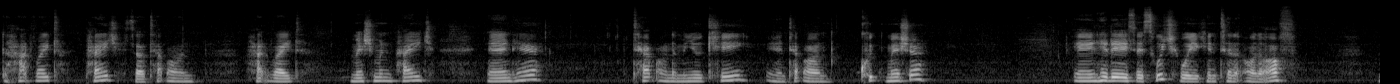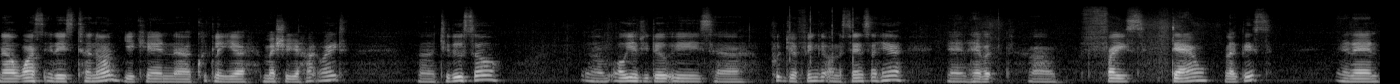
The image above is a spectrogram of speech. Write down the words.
the heart rate page. So tap on heart rate measurement page. And here tap on the menu key and tap on quick measure. And here is a switch where you can turn it on or off. Now once it is turned on you can uh, quickly uh, measure your heart rate. Uh, to do so um, all you have to do is uh, put your finger on the sensor here and have it uh, face down like this and then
